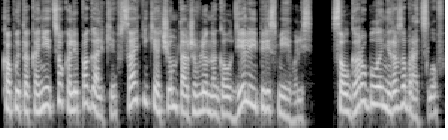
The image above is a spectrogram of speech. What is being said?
Копыта коней цокали по гальке, всадники о чем-то оживленно галдели и пересмеивались. Салгару было не разобрать слов.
